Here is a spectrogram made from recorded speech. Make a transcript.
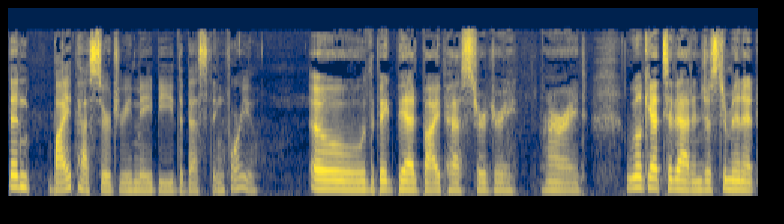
then bypass surgery may be the best thing for you. Oh, the big bad bypass surgery. All right. We'll get to that in just a minute.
